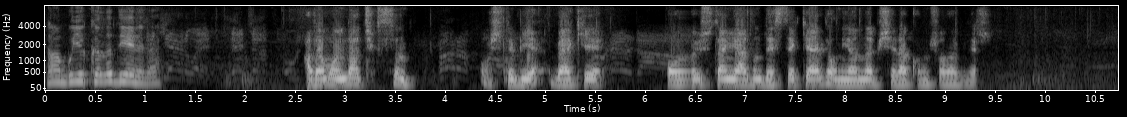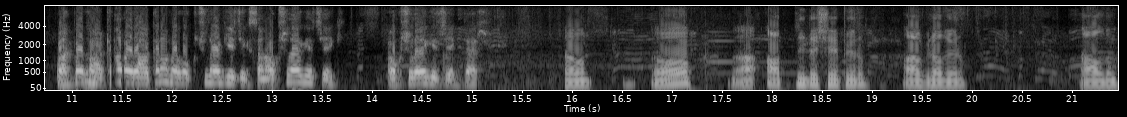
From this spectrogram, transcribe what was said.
Tamam bu yıkıldı diğerine. Adam oyundan çıksın. O işte bir belki o üstten yardım destek geldi. Onun yanına bir şeyler kurmuş olabilir. Bak bak arkana bak arkana bak okçular girecek sana okçular girecek. Okçulara girecekler. Tamam. Hop. A- Atlıyı da şey yapıyorum. Agro alıyorum. Aldım.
